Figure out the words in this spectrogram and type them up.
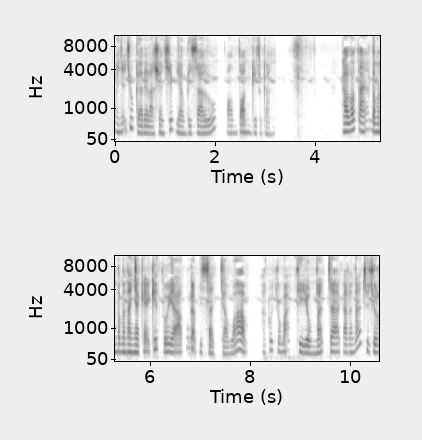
banyak juga relationship yang bisa lu tonton gitu kan. Kalau teman-teman nanya kayak gitu ya aku nggak bisa jawab. Aku cuma diem aja. Karena jujur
